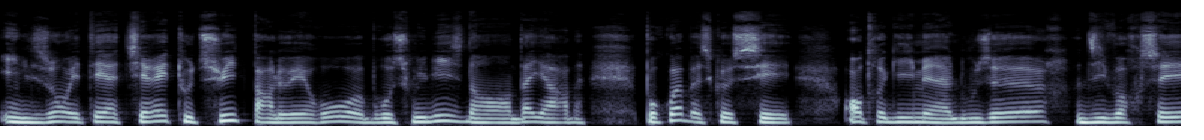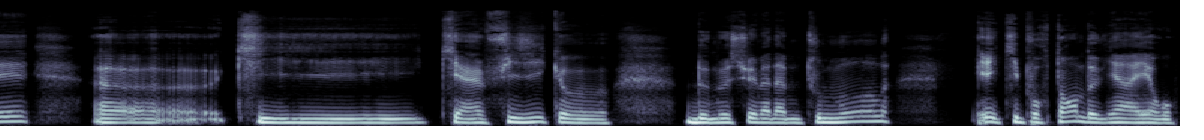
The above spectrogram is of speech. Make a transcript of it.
ils ont été attirés tout de suite par le héros Bruce Willis dans Die Hard. Pourquoi? Parce que c'est entre guillemets un loser, divorcé, euh, qui qui a un physique de Monsieur et Madame tout le monde et qui pourtant devient un héros.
